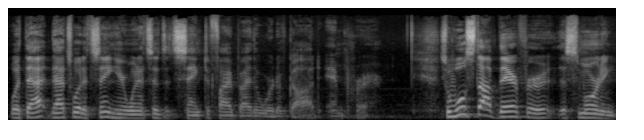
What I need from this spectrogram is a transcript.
what that that's what it's saying here when it says it's sanctified by the word of God and prayer. So we'll stop there for this morning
